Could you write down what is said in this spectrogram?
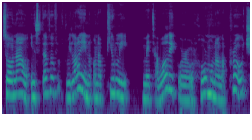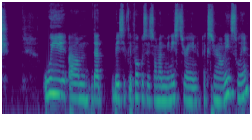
So now, instead of relying on a purely metabolic or, or hormonal approach, we um, that basically focuses on administering external insulin.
